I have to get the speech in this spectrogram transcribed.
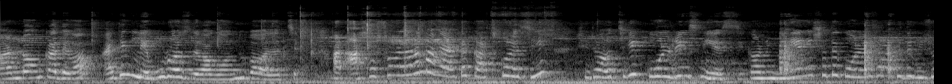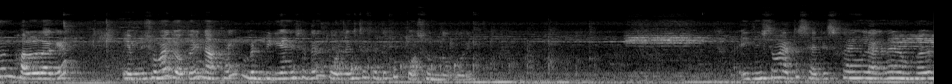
আর লঙ্কা দেওয়া। আই থিঙ্ক লেবু রস দেওয়া গন্ধ পাওয়া যাচ্ছে। আর আসার সময় জানো না আমি একটা কাজ করেছি, সেটা হচ্ছে কি কোল্ড ড্রিঙ্কস নিয়ে এসেছি। কারণ বিরিয়ানির সাথে কোল্ড ড্রিঙ্কস আমার খেতে ভীষণ ভালো লাগে। এমনি সময় যতই না খাই বাট বিরিয়ানির সাথে আমি কোল্ড ড্রিঙ্কসটা খেতে খুব পছন্দ করি। এই জিনিসটা আমার এত স্যাটিসফাইং লাগে না, এরকমভাবে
